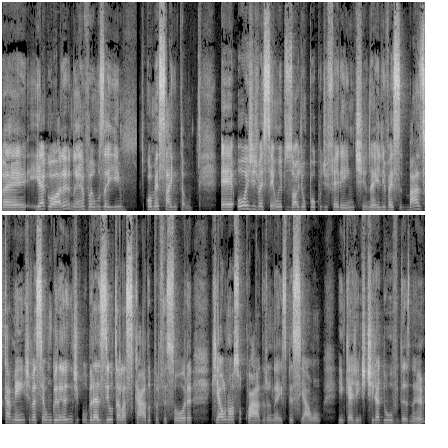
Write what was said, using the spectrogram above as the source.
É, e agora, né, vamos aí começar então. É, hoje vai ser um episódio um pouco diferente, né? Ele vai basicamente vai ser um grande O Brasil tá lascado, professora, que é o nosso quadro, né, especial em que a gente tira dúvidas, né?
